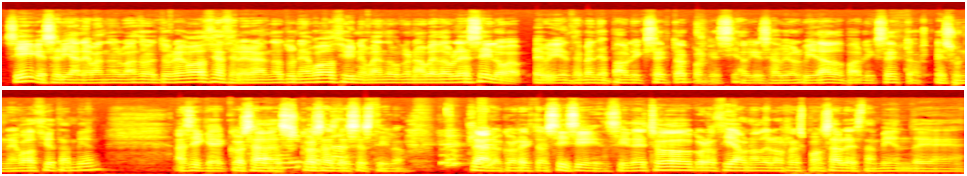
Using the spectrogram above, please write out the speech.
Sí, que sería elevando el valor de tu negocio, acelerando tu negocio, innovando con AWS y luego, evidentemente, Public Sector, porque si alguien se había olvidado, Public Sector es un negocio también. Así que cosas, cosas de ese estilo. Claro, correcto. Sí, sí. Sí, de hecho, conocía a uno de los responsables también de,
